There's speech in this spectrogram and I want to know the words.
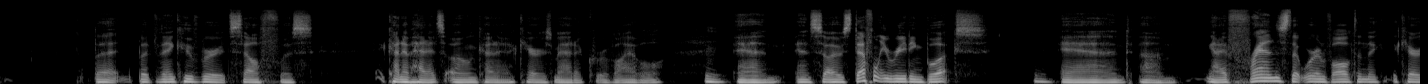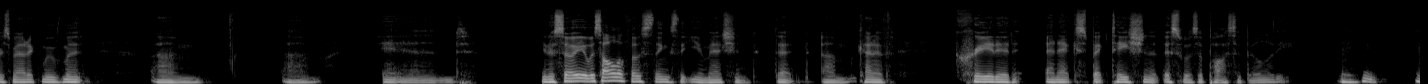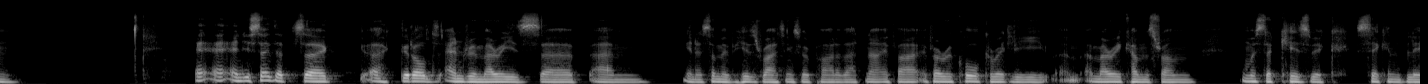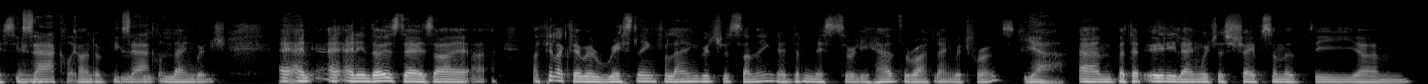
but but Vancouver itself was it kind of had its own kind of charismatic revival, Mm. and and so I was definitely reading books, Mm. and um, you know, I had friends that were involved in the, the charismatic movement, um, um, and you know so it was all of those things that you mentioned that um, kind of created an expectation that this was a possibility. A- a- And you say that uh, uh, good old Andrew Murray's, uh, um, you know, some of his writings were part of that. Now, if I if I recall correctly, um, Murray comes from almost that Keswick second blessing Exactly, kind of l- exactly. language. Yeah. And, and and in those days, I I- I feel like they were wrestling for language or something. They didn't necessarily have the right language for it yeah um, but that early language has shaped some of the, um,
